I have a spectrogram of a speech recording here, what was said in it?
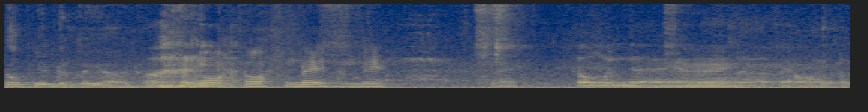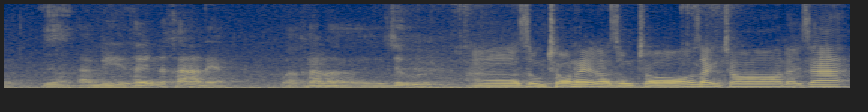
Tốt nhất đừng có giờ. Thôi, thôi, không nên, không nên. không mình ờ, em ờ, phải hỏi thử. Dạ. Tại vì thấy nó khá là đẹp và khá là dữ. À, giống chó này là giống chó dành cho đại gia.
